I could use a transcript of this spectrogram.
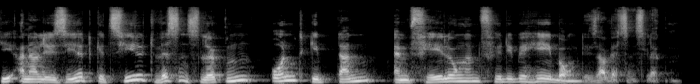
die analysiert gezielt Wissenslücken und gibt dann Empfehlungen für die Behebung dieser Wissenslücken.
